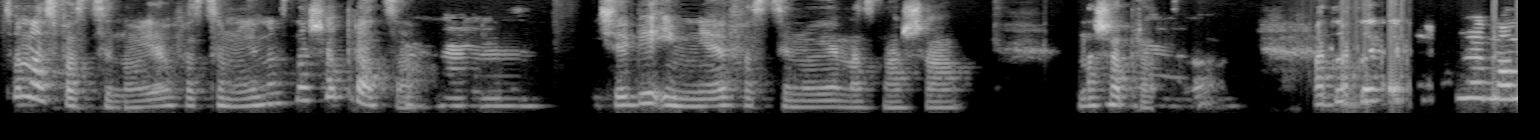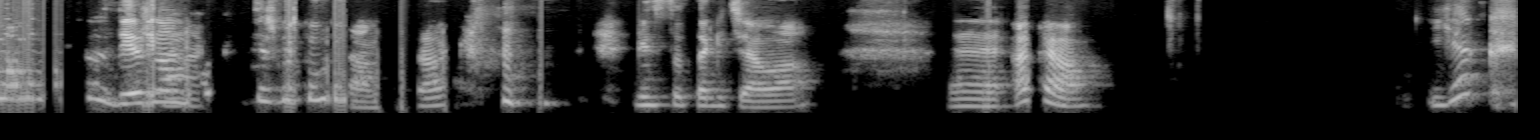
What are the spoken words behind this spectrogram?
co nas fascynuje. Fascynuje nas nasza praca. Mhm. Ciebie i mnie fascynuje nas nasza, nasza praca. Mhm. A do tego, że mamy zbieżną, tak. też my pouczamy, tak? Więc to tak działa. E, Aga, jak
